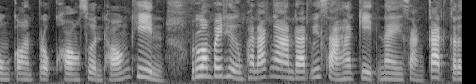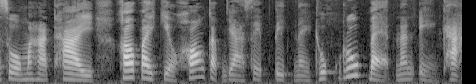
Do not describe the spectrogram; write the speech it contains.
องค์กรปกครองส่วนท้องถิ่น รวมไปถึงพนักงานรัฐวิสาหกิจในสังกัดกระทรวงมหาดไทย เข้าไปเกี่ยวข้องกับยาเสพติดในทุกรูปแบบนั่นเองค่ะ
